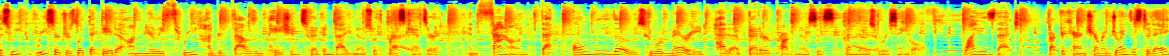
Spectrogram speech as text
This week, researchers looked at data on nearly 300,000 patients who had been diagnosed with breast cancer and found that only those who were married had a better prognosis than those who were single. Why is that? Dr. Karen Sherman joins us today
